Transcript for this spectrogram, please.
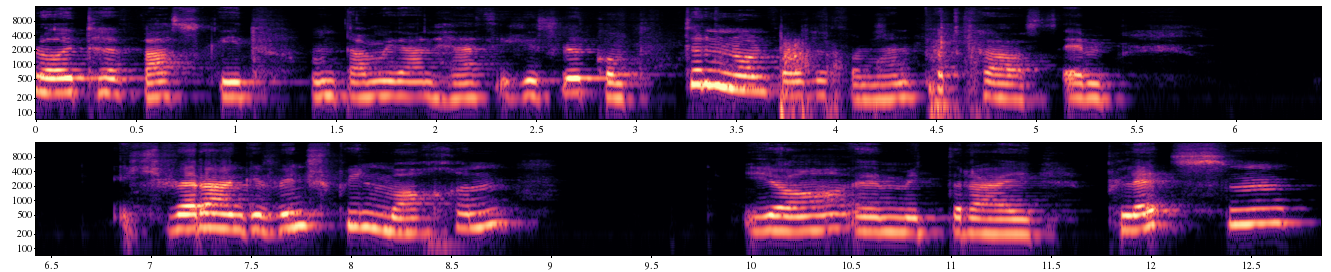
Leute, was geht? Und damit ein herzliches Willkommen zu einer neuen Folge von meinem Podcast. Ähm, ich werde ein Gewinnspiel machen, ja, ähm, mit drei Plätzen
